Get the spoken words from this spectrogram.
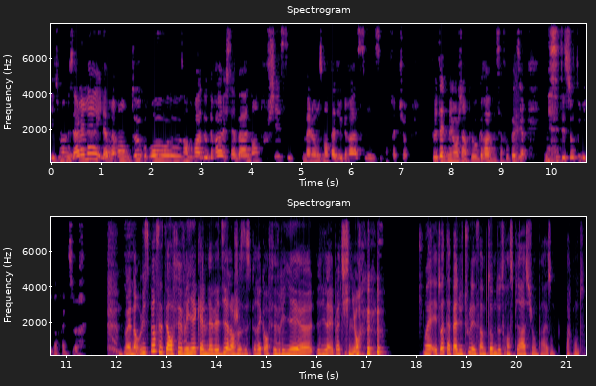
et tout le monde me disait «Ah là là, il a vraiment deux gros endroits de gras» et je disais «Ah bah non, toucher, c'est malheureusement pas du gras, c'est c'est contracture». Peut-être mélanger un peu au gras, mais ça faut pas dire. Mais c'était surtout les contractures. Ouais, non, Whisper, c'était en février qu'elle me l'avait dit, alors j'ose espérer qu'en février, euh, il avait pas de chignon. Ouais et toi, tu as pas du tout les symptômes de transpiration, par exemple, par contre?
